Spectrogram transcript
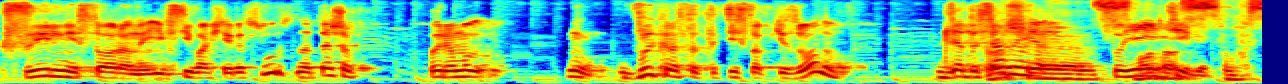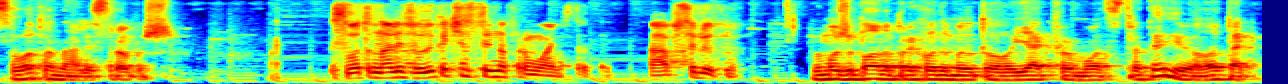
сильні сторони і всі ваші ресурси на те, щоб перемог... ну, використати ці слабкі зони для досягнення Короче, своєї свот, цілі. Свот аналіз робиш. Свот аналіз велика частина формування стратегії. Абсолютно. Ми може плавно переходимо до того, як формувати стратегію, але так.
